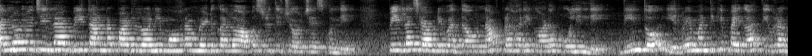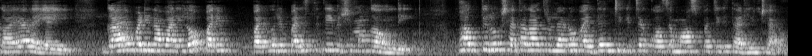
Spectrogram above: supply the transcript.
కర్నూలు జిల్లా బి తాండపాడులోని మొహరం వేడుకల్లో అపశృతి చోటు చేసుకుంది. పీర్ల చావడి వద్ద ఉన్న ప్రహరీ గోడ కూలింది. దీంతో ఇరవై మందికి పైగా తీవ్ర గాయాలయ్యాయి. గాయపడిన వారిలో పరి పలువురి పరిస్థితి విషమంగా ఉంది. భక్తులు క్షతగాత్రులను వైద్యం చికిత్స కోసం ఆసుపత్రికి తరలించారు.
